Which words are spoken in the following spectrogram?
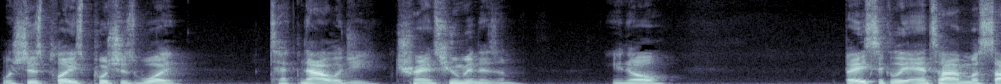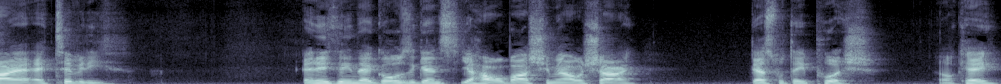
Which this place pushes what? Technology, transhumanism, you know? Basically, anti Messiah activities. Anything that goes against Yahweh Shem that's what they push. Okay?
